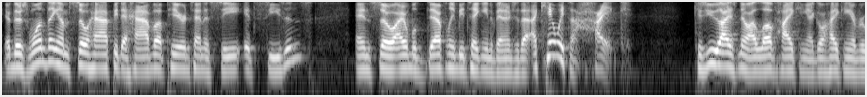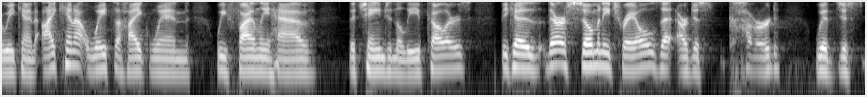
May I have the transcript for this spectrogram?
if there's one thing I'm so happy to have up here in Tennessee, it's seasons, and so I will definitely be taking advantage of that. I can't wait to hike because you guys know I love hiking. I go hiking every weekend. I cannot wait to hike when we finally have the change in the leaf colors because there are so many trails that are just covered with just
